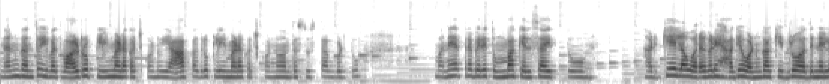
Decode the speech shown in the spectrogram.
ನನಗಂತೂ ಇವತ್ತು ವಾಲ್ಡ್ರೋಬ್ ಕ್ಲೀನ್ ಮಾಡೋಕೆ ಹಚ್ಕೊಂಡು, ಯಾಕಾದರೂ ಕ್ಲೀನ್ ಮಾಡೋಕೆ ಹಚ್ಕೊಂಡು ಅಂತ ಸುಸ್ತಾಗ್ಬಿಡ್ತು. ಮನೆ ಹತ್ರ ಬೇರೆ ತುಂಬ ಕೆಲಸ ಇತ್ತು. ಅಡಿಕೆ ಎಲ್ಲ ಹೊರಗಡೆ ಹಾಗೆ ಒಣಗಾಕಿದ್ರು. ಅದನ್ನೆಲ್ಲ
